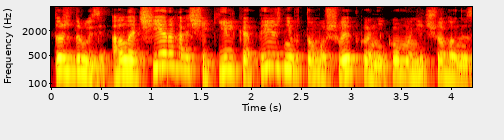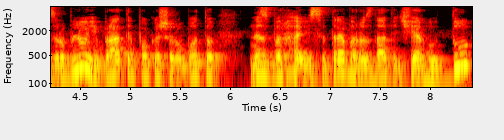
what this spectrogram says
Тож, друзі, але черга ще кілька тижнів, тому швидко нікому нічого не зроблю і брати поки що роботу не збираюся. Треба роздати чергу ту,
